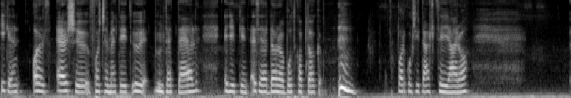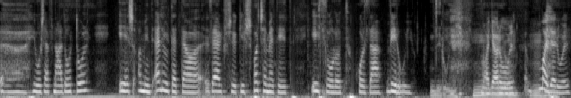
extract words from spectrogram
Igen, az első facsemetét ő ültette el, egyébként ezer darabot kaptak parkosítás céljára József Nádortól, és amint elültette az első kis facsemetét, így szólott hozzá virúj. Virúj. Magyarul. Mm. Magyarul.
